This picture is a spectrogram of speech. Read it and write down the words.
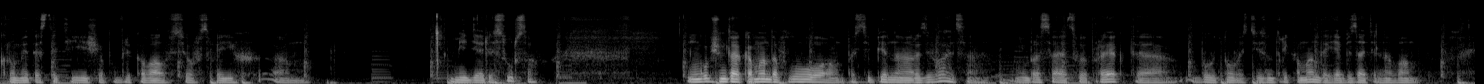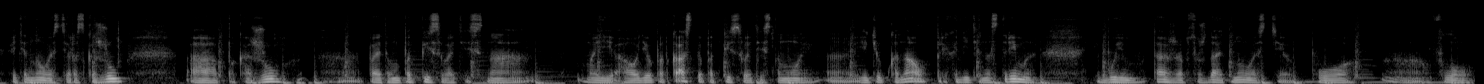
кроме этой статьи, еще опубликовал все в своих эм, медиаресурсах. Ну, в общем-то, команда Flow постепенно развивается, не бросает свой проект. Будут новости изнутри команды, я обязательно вам эти новости расскажу, а, покажу. А, поэтому подписывайтесь на мои аудиоподкасты, подписывайтесь на мой э, YouTube канал, приходите на стримы и будем также обсуждать новости по э, Flow.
